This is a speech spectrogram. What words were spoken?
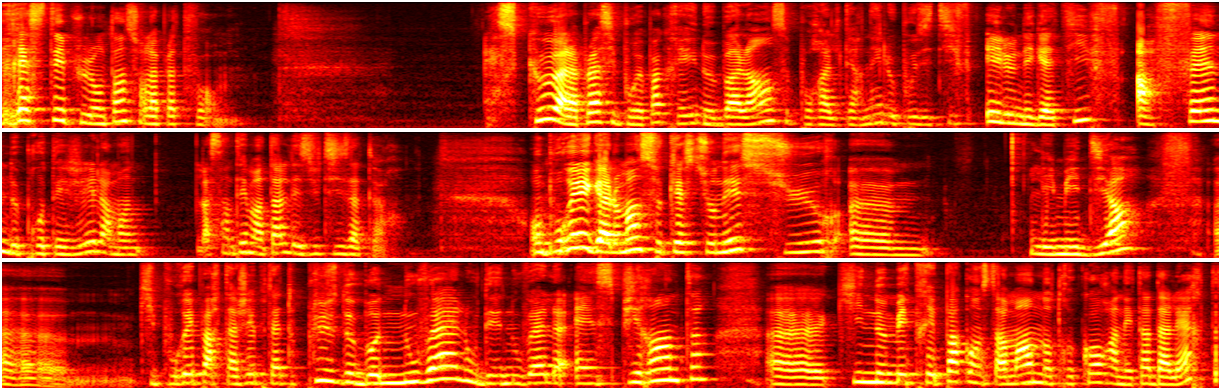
rester plus longtemps sur la plateforme. Est-ce que à la place, il ne pourrait pas créer une balance pour alterner le positif et le négatif afin de protéger la, santé mentale des utilisateurs? On pourrait également se questionner sur euh, les médias euh, qui pourraient partager peut-être plus de bonnes nouvelles ou des nouvelles inspirantes euh, qui ne mettraient pas constamment notre corps en état d'alerte.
